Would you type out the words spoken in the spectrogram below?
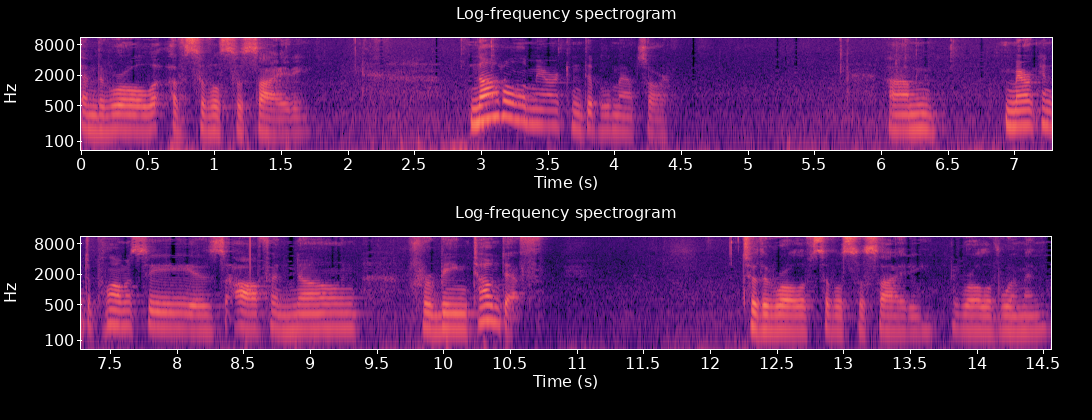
and the role of civil society. Not all American diplomats are. Um, American diplomacy is often known for being tone deaf to the role of civil society, the role of women.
